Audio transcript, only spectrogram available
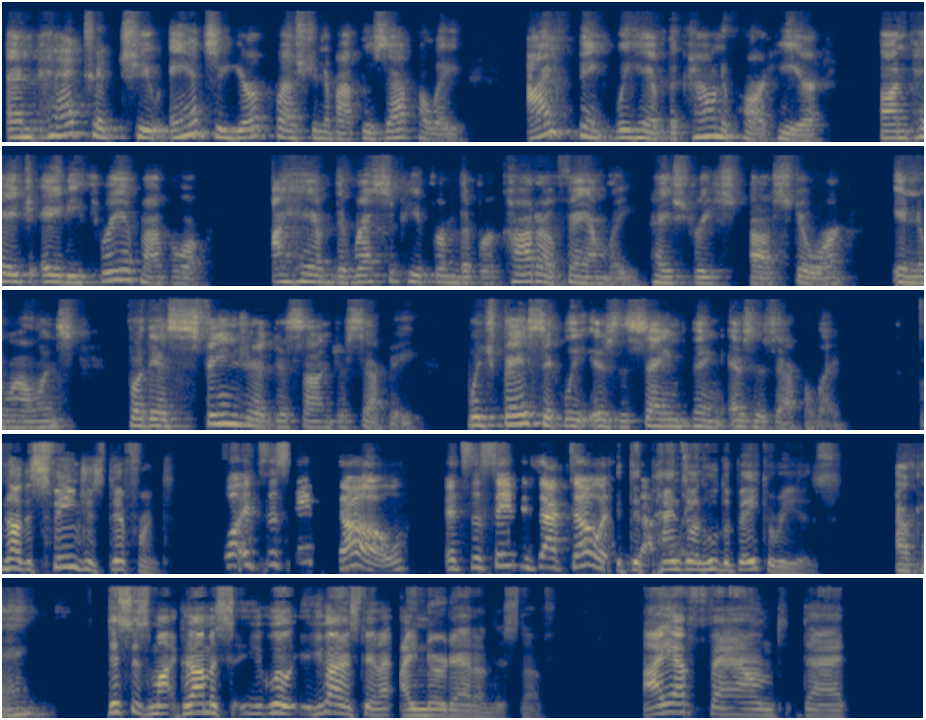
And Patrick, to answer your question about the Zeppoli, I think we have the counterpart here. On page 83 of my book, I have the recipe from the Brocato family pastry uh, store in New Orleans for their Sfinge di San Giuseppe, which basically is the same thing as a Zeppoli. No, the Sfinge is different. Well, it's the same dough. It's the same exact dough. It depends on who the bakery is. Okay. This is my because I'm a you, you gotta understand I, I nerd out on this stuff. I have found that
